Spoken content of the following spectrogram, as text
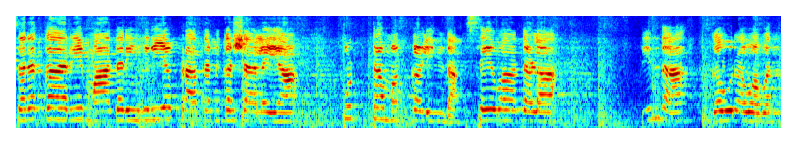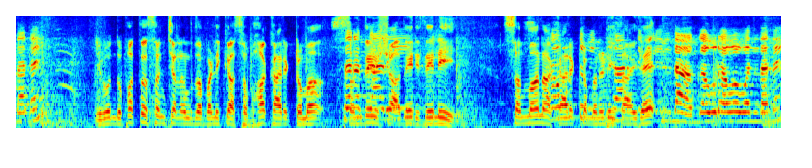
ಸರಕಾರಿ ಮಾದರಿ ಹಿರಿಯ ಪ್ರಾಥಮಿಕ ಶಾಲೆಯ ಪುಟ್ಟ ಮಕ್ಕಳಿಂದ ಸೇವಾದಳದಿಂದ ಗೌರವ ವಂದನೆ. ಈ ಒಂದು ಪಥ ಸಂಚಲನದ ಬಳಿಕ ಸಭಾ ಕಾರ್ಯಕ್ರಮ ಸಂದೇಶ ಅದೇ ರೀತಿಯಲ್ಲಿ ಸನ್ಮಾನ ಕಾರ್ಯಕ್ರಮ ನಡೀತಾ ಇದೆ. ಗೌರವ ವಂದನೆ.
